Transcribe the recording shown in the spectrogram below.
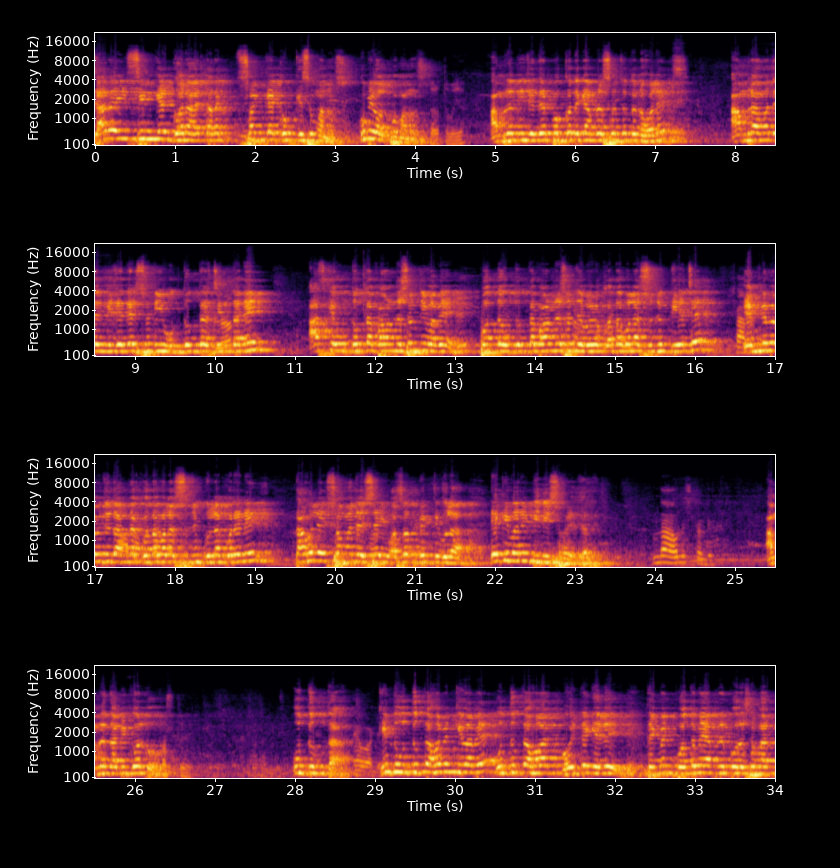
যারা এই সিনগেট গড়ায় তারা সংখ্যায় খুব কিছু মানুষ খুবই অল্প মানুষ। আমরা নিজেদের পক্ষ থেকে আমরা সচেতন হলে আমরা আমাদের নিজেদের শুধু উদ্যোক্তার চিন্তা নেই আজকে উদ্যোক্তা ফাউন্ডেশন যেভাবে পদ্মা উদ্যোক্তা ফাউন্ডেশন যেভাবে কথা বলার সুযোগ দিয়েছে এমনি ভাবে যদি আমরা কথা বলার সুযোগগুলা করে নেই তাহলে এই সমাজে সেই অসৎ ব্যক্তিগুলা একেবারে বিনিশ হয়ে যাবে। না অনুষ্ঠানে। আমরা দাবি করব উদ্যোক্তা। কিন্তু উদ্যোক্তা হবেন কীভাবে? উদ্যোক্তা হওয়ার হইতে গেলে দেখবেন প্রথমে আপনার পৌরসভার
